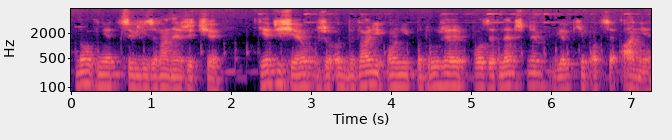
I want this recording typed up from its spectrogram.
tchnął w nie cywilizowane życie. Twierdzi się, że odbywali oni podróże po zewnętrznym Wielkim Oceanie,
